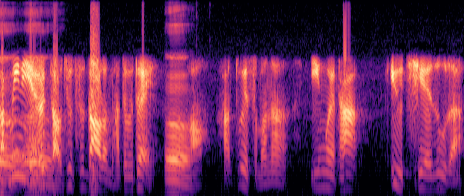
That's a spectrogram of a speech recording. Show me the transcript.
它 Mini LED 早就知道了嘛，对不对？嗯。啊，它为什么呢？因为它又切入了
